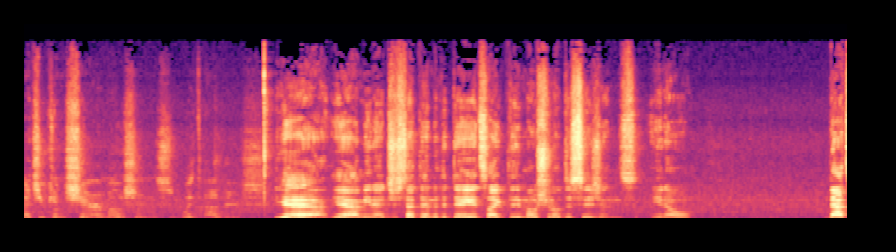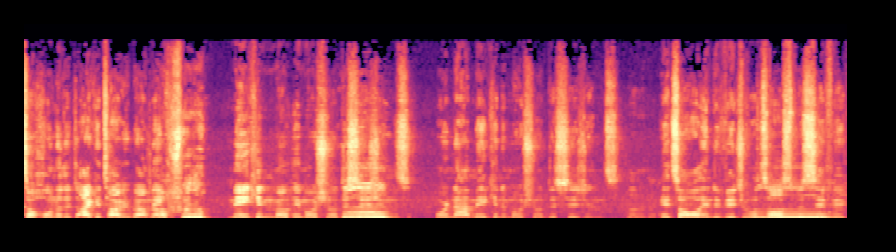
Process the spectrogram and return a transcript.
That you can share emotions with others. Yeah, yeah. I mean, just at the end of the day, it's like the emotional decisions. You know, that's a whole nother. I could talk about oh, make, oh, making mo- emotional decisions or not making emotional decisions. It's all individual. It's all specific.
